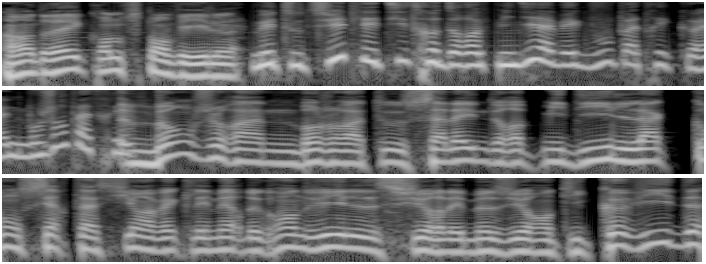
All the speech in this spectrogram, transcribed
André Comte-Sponville. Mais tout de suite, les titres d'Europe Midi avec vous, Patrick Cohen. Bonjour Patrick. Bonjour Anne, bonjour à tous. À la une d'Europe Midi, la concertation avec les maires de grandes villes sur les mesures anti-Covid.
